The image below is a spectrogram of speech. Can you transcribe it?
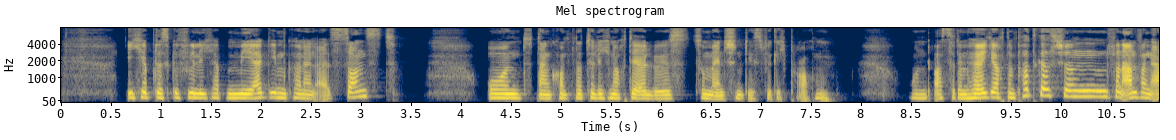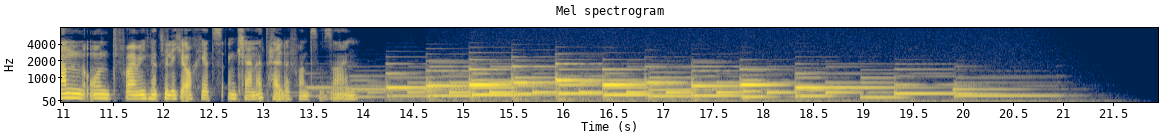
Ich habe das Gefühl, ich habe mehr geben können als sonst. Und dann kommt natürlich noch der Erlös zu Menschen, die es wirklich brauchen. Und außerdem höre ich auch den Podcast schon von Anfang an und freue mich natürlich auch jetzt ein kleiner Teil davon zu sein.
